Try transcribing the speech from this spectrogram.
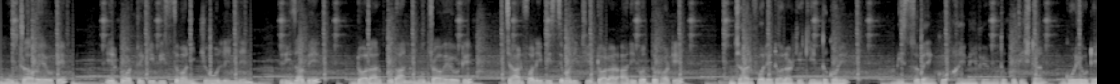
মুদ্রা হয়ে ওঠে। এরপর থেকে বিশ্ব বাণিজ্য ও লেনদেন রিজার্ভে ডলার প্রধান মুদ্রা হয়ে ওঠে। যার ফলে বিশ্ব বাণিজ্যে ডলার আধিপত্য ঘটে। যার ফলে ডলারকে কেন্দ্র করে বিশ্ব ব্যাংক ও আইএমএফের মতো প্রতিষ্ঠান গড়ে ওঠে,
